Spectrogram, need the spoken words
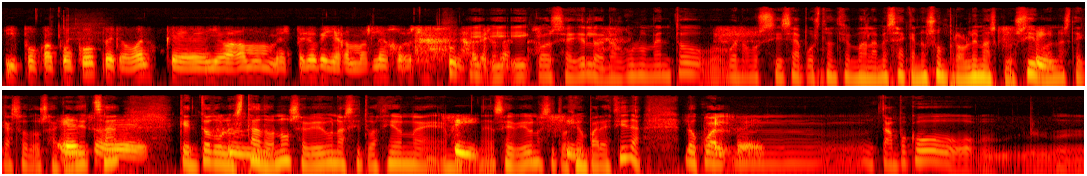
y poco a poco, pero bueno, que llegamos, espero que lleguemos lejos. Y, conseguirlo en algún momento, bueno, sí se ha puesto encima de la mesa que no es un problema exclusivo, en este caso dos Aquerecha, que en todo el mm. estado, ¿no? Se ve una situación, eh, se ve una situación parecida, lo cual mm, tampoco mm,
